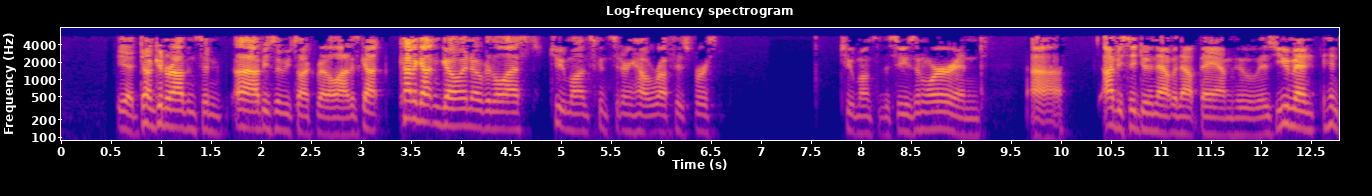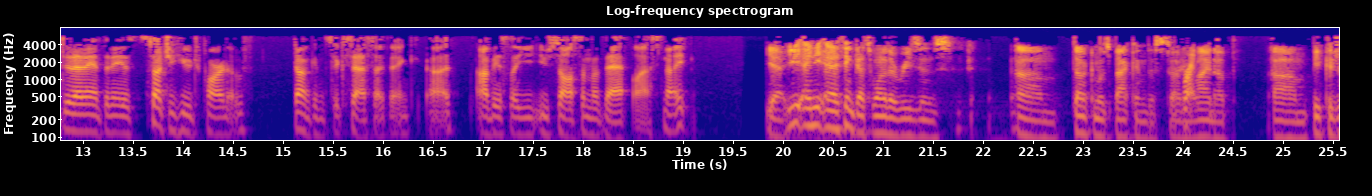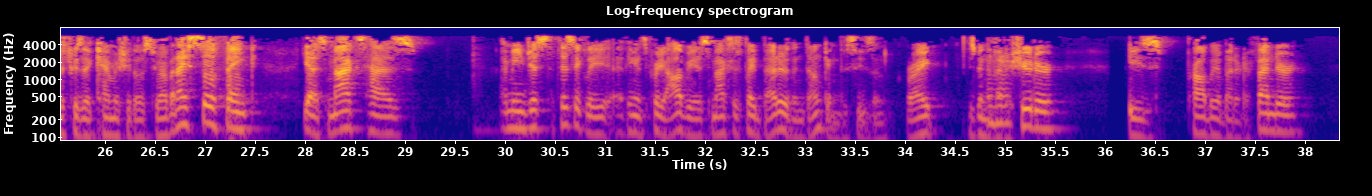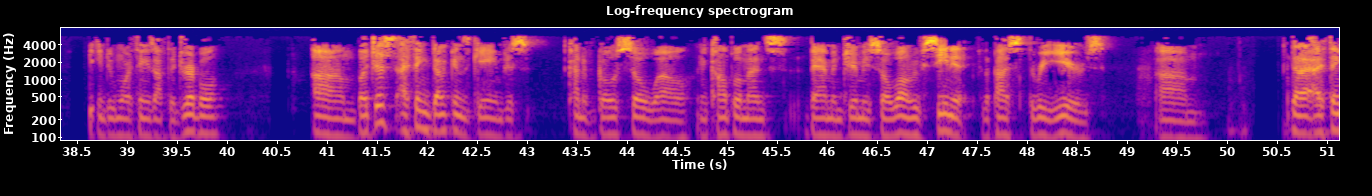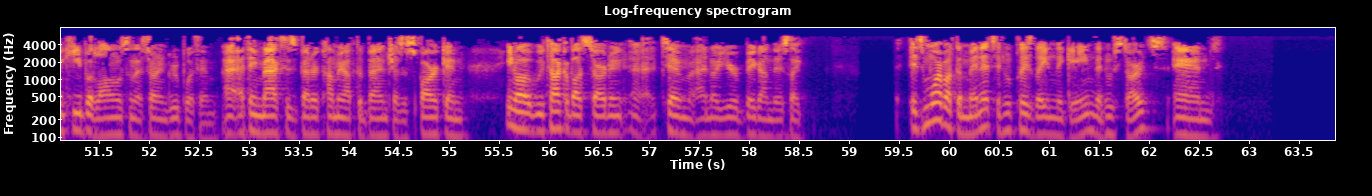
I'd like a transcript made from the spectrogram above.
Yeah, Duncan Robinson. Uh, obviously, we've talked about a lot. Has got kind of gotten going over the last two months, considering how rough his first two months of the season were, and uh, obviously doing that without Bam, who, as you meant, hinted at, Anthony, is such a huge part of Duncan's success. I think. Uh, obviously, you, you saw some of that last night. Yeah, and, I think that's one of the reasons um, Duncan was back in the starting Right. lineup um, because just because of the chemistry those two have. And I still think, yes, Max has. I mean, just statistically, I think it's pretty obvious. Max has played better than Duncan this season, right? He's been the better shooter. He's probably a better defender. He can do more things off the dribble. Um, but just, I think Duncan's game just kind of goes so well and complements Bam and Jimmy so well. And we've seen it for the past three years um, that I think he belongs in the starting group with him. I, I think Max is better coming off the bench as a spark. And, you know, we talk about starting, uh, Tim, I know you're big on this. Like, it's more about the minutes and who plays late in the game than who starts. And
